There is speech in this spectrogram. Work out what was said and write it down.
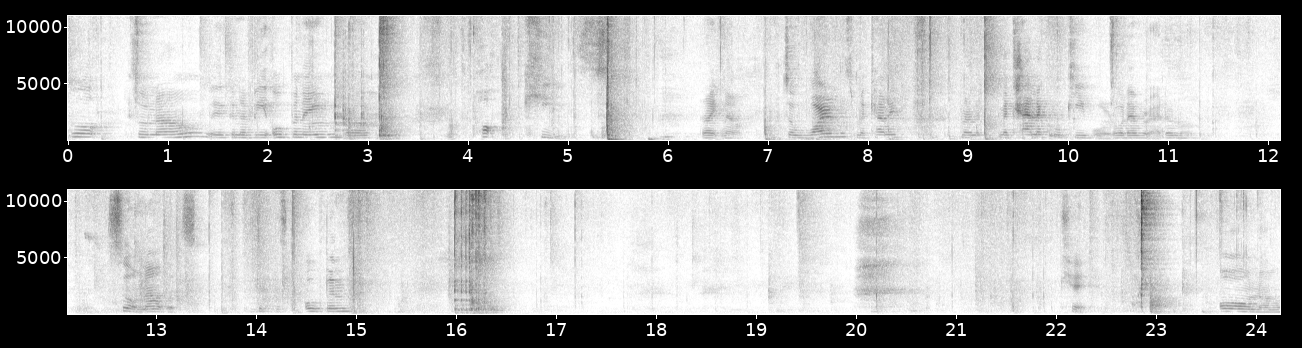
So, so now we're gonna be opening the pop keys right now. It's a wireless mechanic, me- mechanical keyboard, whatever, I don't know. So now let's get this open. Okay. Oh no.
